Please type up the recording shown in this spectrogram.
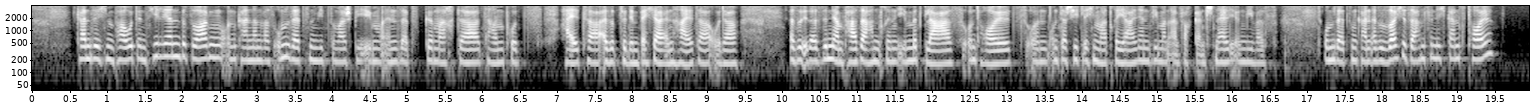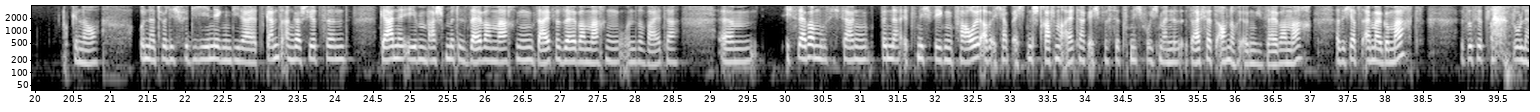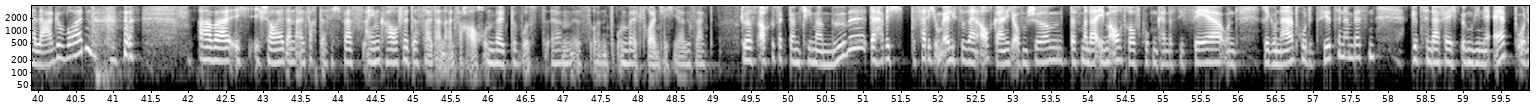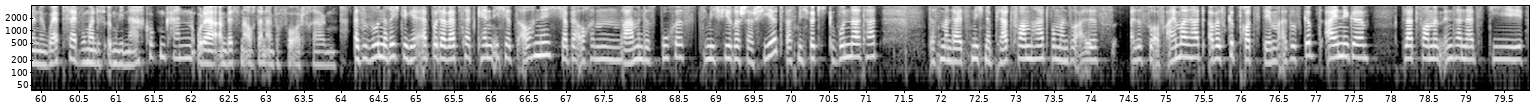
kann sich ein paar Utensilien besorgen und kann dann was umsetzen, wie zum Beispiel eben ein selbstgemachter Zahnputzhalter, also für den Becher ein Halter oder also da sind ja ein paar Sachen drin, eben mit Glas und Holz und unterschiedlichen Materialien, wie man einfach ganz schnell irgendwie was umsetzen kann. Also solche Sachen finde ich ganz toll. Genau. Und natürlich für diejenigen, die da jetzt ganz engagiert sind, gerne eben Waschmittel selber machen, Seife selber machen und so weiter. Ähm, ich selber muss ich sagen, bin da jetzt nicht wegen faul, aber ich habe echt einen straffen Alltag. Ich wüsste jetzt nicht, wo ich meine Seife jetzt auch noch irgendwie selber mache. Also ich habe es einmal gemacht. Es ist jetzt so lala geworden. aber ich, ich schaue halt dann einfach, dass ich was einkaufe, das halt dann einfach auch umweltbewusst ähm, ist und umweltfreundlich eher gesagt. Du hast auch gesagt, beim Thema Möbel, da habe ich, das hatte ich, um ehrlich zu sein, auch gar nicht auf dem Schirm, dass man da eben auch drauf gucken kann, dass die fair und regional produziert sind am besten. Gibt es denn da vielleicht irgendwie eine App oder eine Website, wo man das irgendwie nachgucken kann oder am besten auch dann einfach vor Ort fragen? Also so eine richtige App oder Website kenne ich jetzt auch nicht. Ich habe ja auch im Rahmen des Buches ziemlich viel recherchiert, was mich wirklich gewundert hat dass man da jetzt nicht eine Plattform hat, wo man so alles, alles so auf einmal hat. Aber es gibt trotzdem, also es gibt einige Plattformen im Internet, die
